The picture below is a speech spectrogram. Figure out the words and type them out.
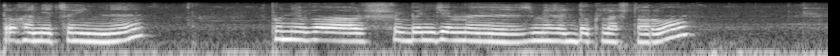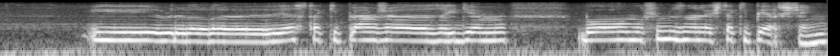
trochę nieco inny, ponieważ będziemy zmierzać do klasztoru i jest taki plan, że zejdziemy, bo musimy znaleźć taki pierścień.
